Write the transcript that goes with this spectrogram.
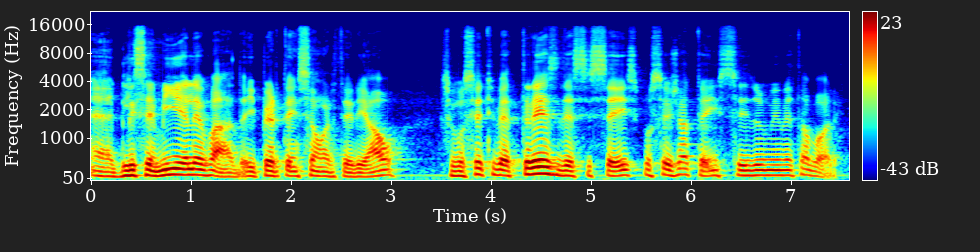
é, glicemia elevada, hipertensão arterial, se você tiver três desses seis, você já tem síndrome metabólica.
